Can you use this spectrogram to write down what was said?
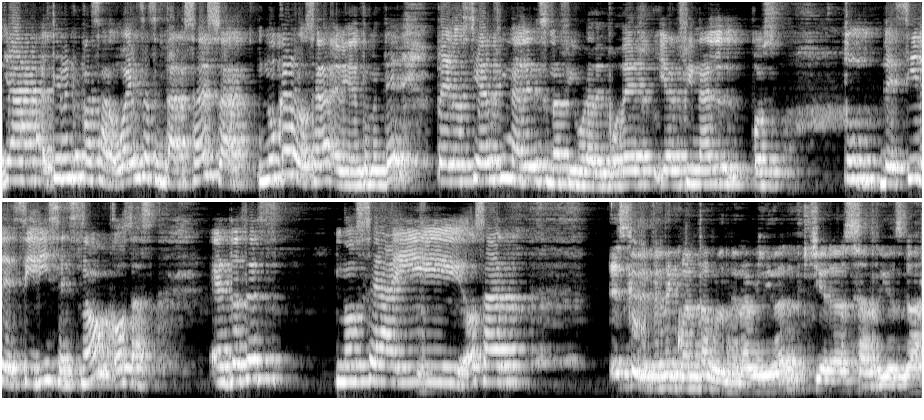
ya, tienen que pasar, o váyanse a sentar, ¿sabes? O sea, nunca grosera, evidentemente, pero sí al final eres una figura de poder, y al final, pues, tú decides y dices, ¿no? Cosas. Entonces, no sé, ahí, o sea, Es que depende cuánta vulnerabilidad quieras arriesgar.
